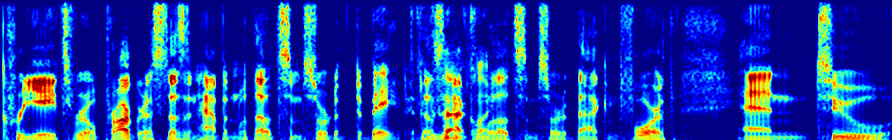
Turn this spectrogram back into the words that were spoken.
creates real progress doesn't happen without some sort of debate. It doesn't Exactly. happen without some sort of back and forth. And to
